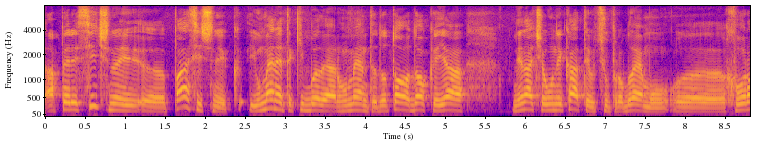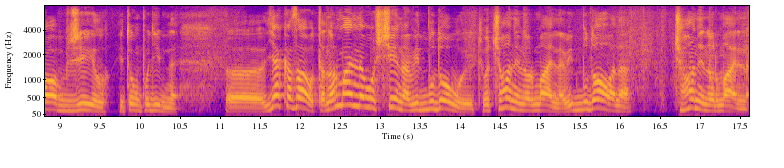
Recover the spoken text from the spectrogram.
а пересічний е, пасічник, і в мене такі були аргументи до того, доки я не почав уникати в цю проблему хвороб, бджіл і тому подібне. Я казав, та нормальна вощина відбудовують. От чого не нормальна? Відбудована, чого не нормальна?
